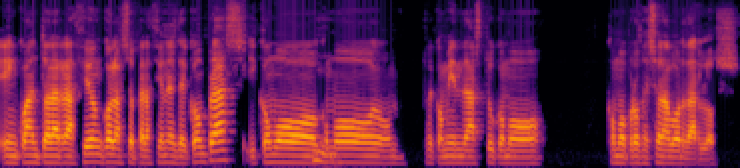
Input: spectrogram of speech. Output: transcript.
en cuanto a la relación con las operaciones de compras y cómo, mm. recomiendas tú como, como profesor abordarlos?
